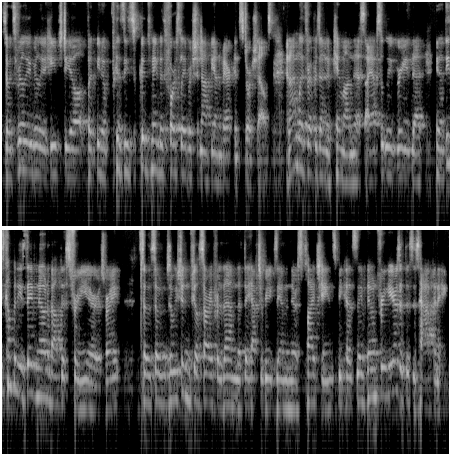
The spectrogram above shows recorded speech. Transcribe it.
So it's really, really a huge deal. But you know, because these goods made with forced labor should not be on American store shelves. And I'm with Representative Kim on this. I absolutely agree that you know these companies they've known about this for years, right? So, so, so we shouldn't feel sorry for them that they have to re-examine their supply chains because they've known for years that this is happening.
